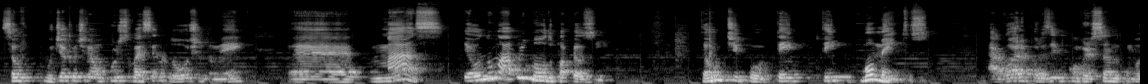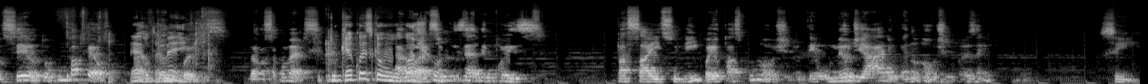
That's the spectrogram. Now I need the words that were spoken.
Se eu, o dia que eu tiver um curso vai ser no Notion também. É, mas eu não abro mão do papelzinho. Então, tipo, tem, tem momentos. Agora, por exemplo, conversando com você, eu tô com papel. É, eu também. coisas da nossa conversa. Tu quer coisa que eu Agora, gosto? se eu quiser depois passar isso limpo, aí eu passo pro Notion. Eu tenho, o meu diário é no Notion, por exemplo. Sim.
